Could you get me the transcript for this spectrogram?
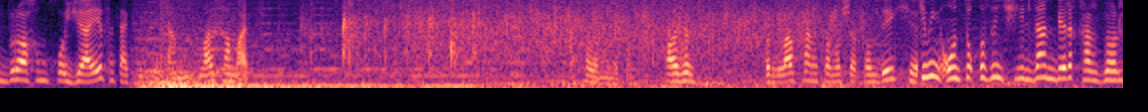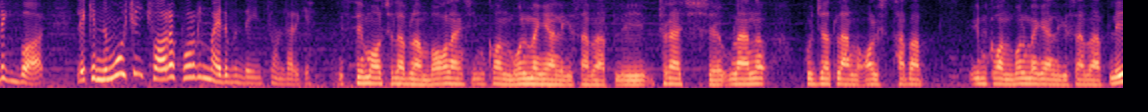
Ibrohimxo'jayev taklif etamiz. Marhamat. Assalomu alaykum. Hozir bir lavhani tomosha qildik. 2019-yildan beri qarzdorlik bor, lekin nima uchun chora ko'rilmaydi bunday insonlarga? iste'molchilar bilan bog'lanish imkoni bo'lmaganligi sababli uchrashishi ularni hujjatlarini olish sabab imkon bo'lmaganligi sababli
